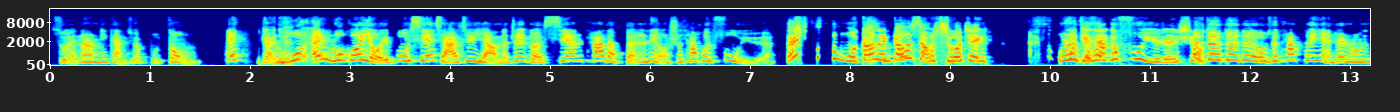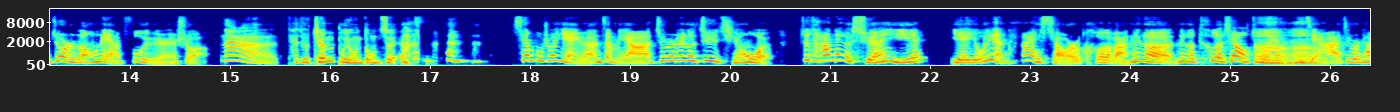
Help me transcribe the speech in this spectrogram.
嘴那儿你感觉不动。哎，感觉如哎，如果有一部仙侠剧演的这个仙，他的本领是他会赋予。哎。我刚才 刚想说这个，我说给他一个富裕人设啊，，对对对，我觉得他可以演这种就是冷脸富裕人设。那他就真不用动嘴了。先不说演员怎么样，就是这个剧情，我就他那个悬疑也有点太小儿科了吧？那个那个特效做的也嗯嗯很假，就是他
